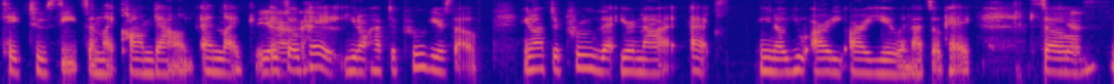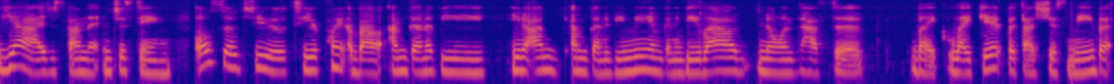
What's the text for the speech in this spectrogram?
take two seats and like calm down and like yeah. it's okay. You don't have to prove yourself. You don't have to prove that you're not X. You know, you already are you and that's okay. So yes. yeah, I just found that interesting. Also too, to your point about I'm gonna be you know, I'm I'm gonna be me, I'm gonna be loud. No one has to like like it, but that's just me. But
